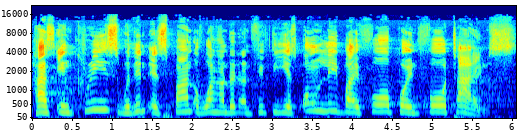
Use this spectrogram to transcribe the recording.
has increased within a span of 150 years only by 4.4 times.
